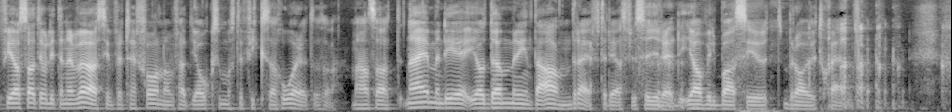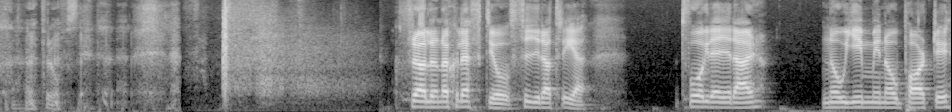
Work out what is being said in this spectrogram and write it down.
för jag sa att jag var lite nervös inför att träffa honom för att jag också måste fixa håret och så. Men han sa att nej men det, jag dömer inte andra efter deras frisyrer, jag vill bara se ut, bra ut själv. Proffs. Frölunda-Skellefteå 4-3. Två grejer där. No Jimmy, no party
